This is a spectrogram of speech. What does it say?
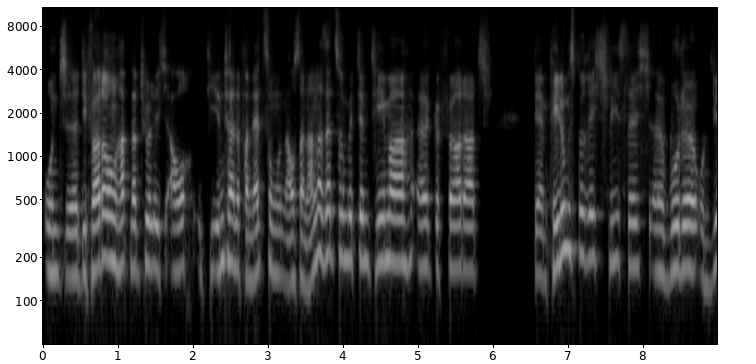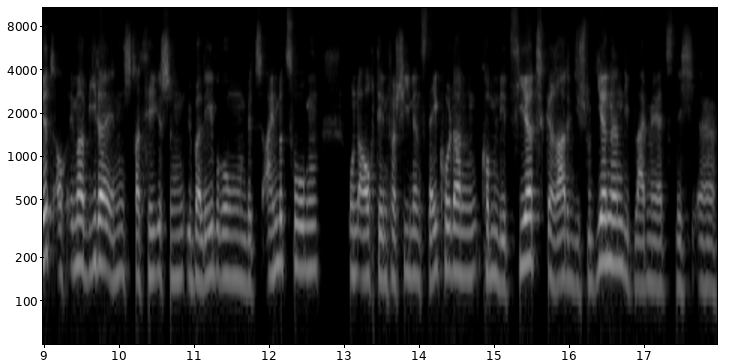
Und äh, die Förderung hat natürlich auch die interne Vernetzung und Auseinandersetzung mit dem Thema äh, gefördert. Der Empfehlungsbericht schließlich äh, wurde und wird auch immer wieder in strategischen Überlegungen mit einbezogen und auch den verschiedenen Stakeholdern kommuniziert. Gerade die Studierenden, die bleiben ja jetzt nicht äh,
